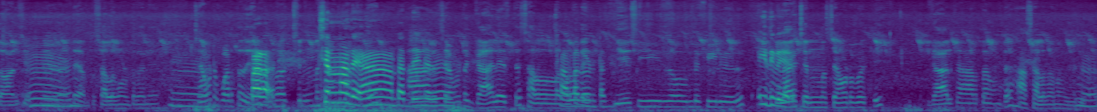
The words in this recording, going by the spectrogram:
గాలి చెట్టు నీడ అంటే ఎంత చల్లగా ఉంటదని. చెమట పడుతుంది. చిన్న చిన్నది. ఆ, పెద్ద ఏం ఆ కదా. చెమట గాలి వేస్తే చల్లగా చల్లగా ఉంటది. ఏసీలో ఉండే ఫీల్ వేరు. ఇది ఇలాగ చిన్న చెమట పట్టి గాలి కారుతా ఉంటే ఆ చల్లదనం వేరు.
